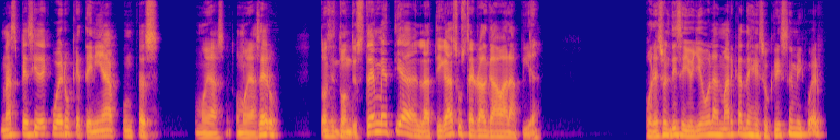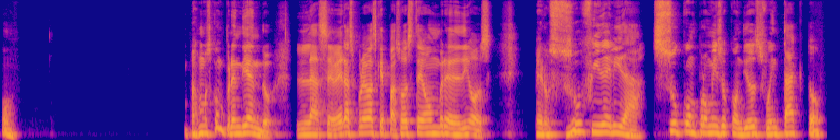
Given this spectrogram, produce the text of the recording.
una especie de cuero que tenía puntas como de, como de acero. Entonces, donde usted metía el latigazo, usted rasgaba la piel. Por eso él dice, yo llevo las marcas de Jesucristo en mi cuerpo. Vamos comprendiendo las severas pruebas que pasó este hombre de Dios, pero su fidelidad, su compromiso con Dios fue intacto.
